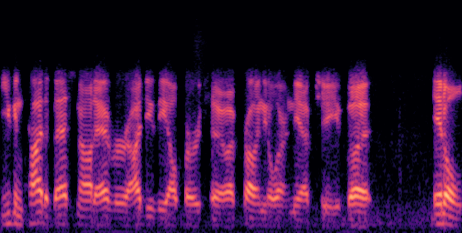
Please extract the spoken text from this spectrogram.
you can tie the best knot ever. I do the Alberto. I probably need to learn the FG, but it'll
